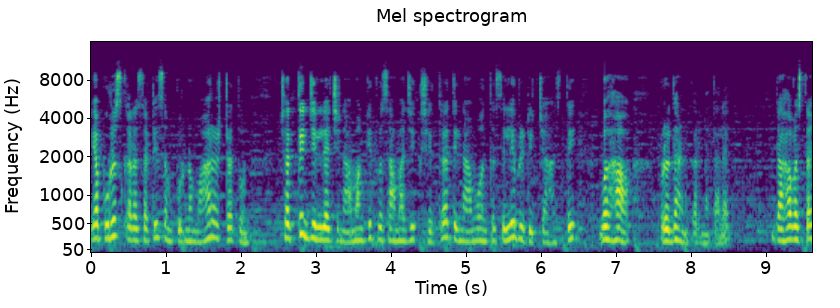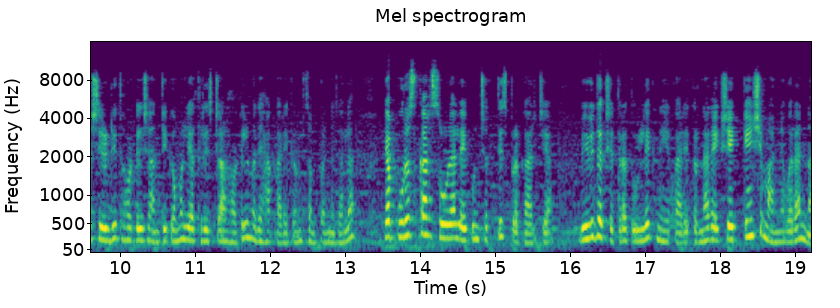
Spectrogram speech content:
या पुरस्कारासाठी संपूर्ण महाराष्ट्रातून छत्तीस जिल्ह्याचे नामांकित व सामाजिक क्षेत्रातील नामवंत सेलिब्रिटीच्या हस्ते व हा प्रदान करण्यात आलाय. दहा वाजता शिर्डीत हॉटेल शांतिकमल या थ्री स्टार हॉटेलमध्ये हा कार्यक्रम संपन्न झाला. या पुरस्कार सोहळ्याला एकूण छत्तीस प्रकारच्या विविध क्षेत्रात उल्लेखनीय कार्य करणाऱ्या एकशे एक्क्याऐंशी मान्यवरांना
